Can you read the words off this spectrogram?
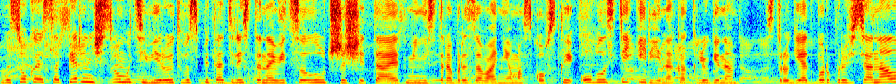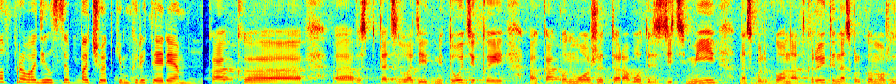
Высокое соперничество мотивирует воспитателей становиться лучше, считает министр образования Московской области Ирина Коклюгина. Строгий отбор профессионалов проводился по четким критериям. Как э, э, воспитатель владеет методикой, э, как он может работать с детьми, насколько он открытый, насколько он может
